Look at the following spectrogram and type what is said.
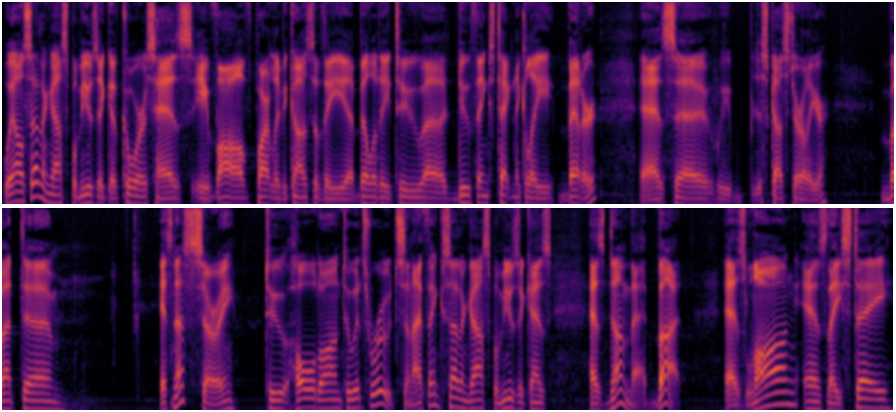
Well, Southern gospel music, of course, has evolved partly because of the ability to uh, do things technically better, as uh, we discussed earlier. But um, it's necessary to hold on to its roots, and I think Southern gospel music has has done that. But as long as they stay,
